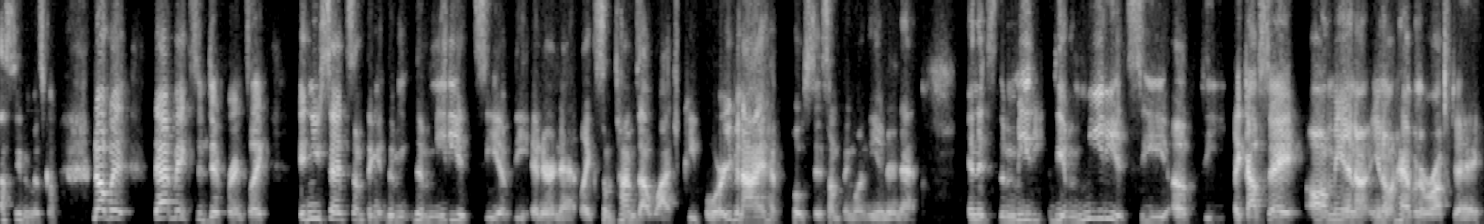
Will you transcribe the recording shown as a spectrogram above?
I see the missed call. No, but that makes a difference. Like, and you said something the, the immediacy of the internet. Like sometimes I watch people, or even I have posted something on the internet and it's the med- the immediacy of the like I'll say, oh man, I, you know, having a rough day,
